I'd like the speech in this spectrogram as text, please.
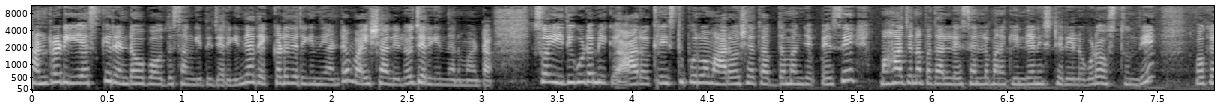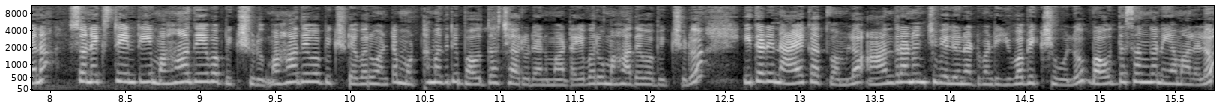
హండ్రెడ్ ఇయర్స్కి రెండవ బౌద్ధ సంగీతి జరిగింది. అది ఎక్కడ జరిగింది అంటే వైశాలిలో జరిగింది అనమాట సో ఇది కూడా మీకు ఆరో క్రీస్తు పూర్వం ఆరో శతాబ్దం అని చెప్పేసి మహాజనపదాల లెసన్లో మనకి ఇండియన్ హిస్టరీలో కూడా వస్తుంది. ఓకేనా? సో నెక్స్ట్ ఏంటి? మహాదేవ భిక్షుడు. మహాదేవ భిక్షుడు ఎవరు అంటే మొట్టమొదటి బౌద్ధాచార్యుడు అనమాట ఎవరు మహాదేవ భిక్షుడు? ఇతడి నాయకత్వంలో ఆంధ్ర నుంచి వెళ్ళినటువంటి యువ భిక్షువులు బౌద్ధ సంఘ నియమాలలో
